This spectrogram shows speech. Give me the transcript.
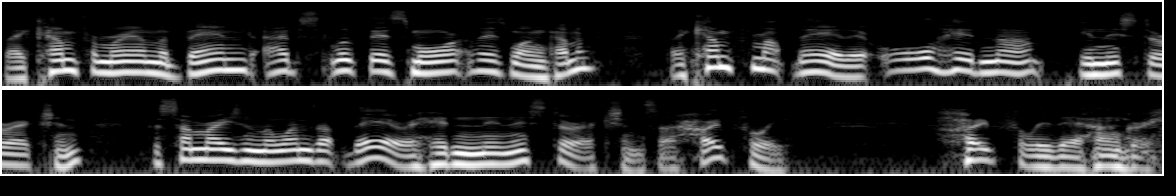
They come from around the bend. Abs look there's more. There's one coming. They come from up there. They're all heading up in this direction. For some reason the ones up there are heading in this direction. So hopefully hopefully they're hungry.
